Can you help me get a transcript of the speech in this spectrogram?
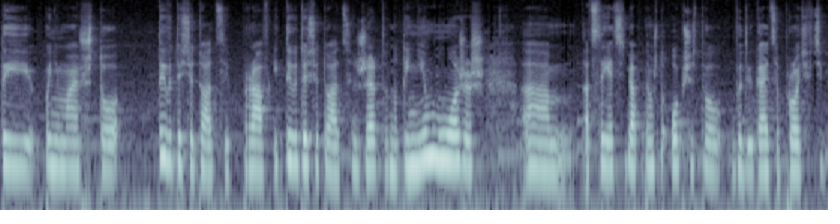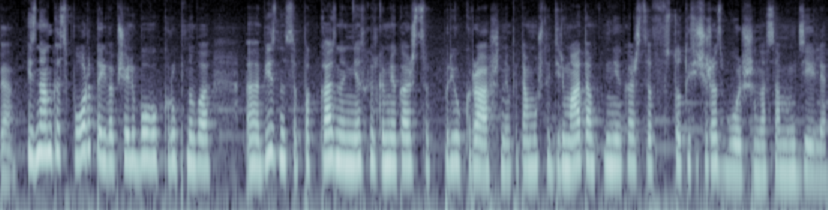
ты понимаешь, что ты в этой ситуации прав, и ты в этой ситуации жертва, но ты не можешь эм, отстоять себя, потому что общество выдвигается против тебя. Изнанка спорта и вообще любого крупного э, бизнеса показана несколько, мне кажется, приукрашенной, потому что дерьма там, мне кажется, в сто тысяч раз больше на самом деле.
